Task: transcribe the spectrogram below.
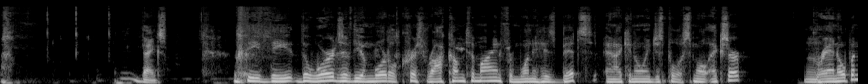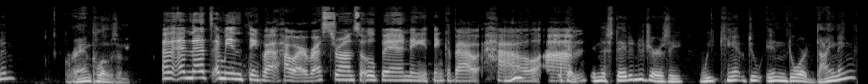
thanks. The, the the words of the immortal Chris Rock come to mind from one of his bits, and I can only just pull a small excerpt. Grand opening, grand closing. And, and that's, I mean, think about how our restaurants opened, and you think about how, um, Okay, in the state of New Jersey, we can't do indoor dining,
